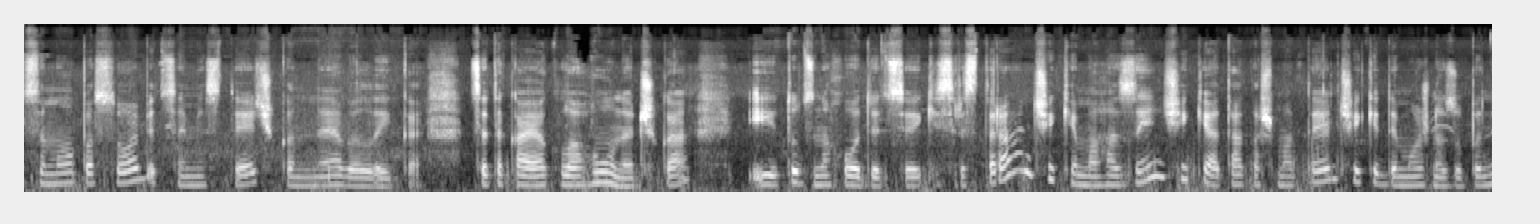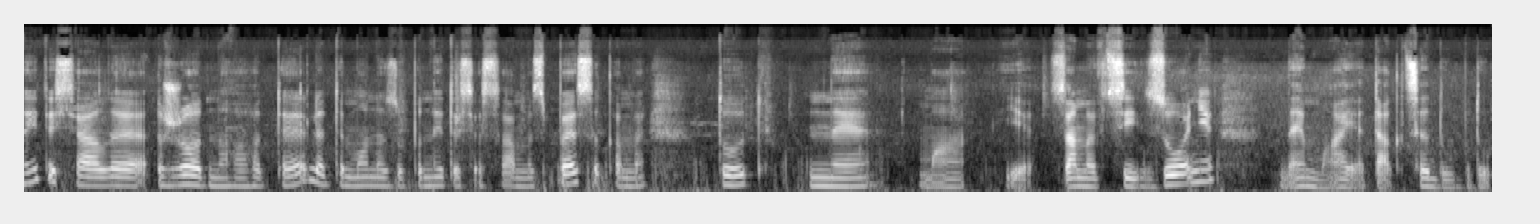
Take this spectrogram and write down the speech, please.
Само по собі це містечко невелике. Це така як лагуночка, і тут знаходяться якісь ресторанчики, магазинчики, а також мотельчики, де можна зупинитися, але жодного готеля, де можна зупинитися саме з песиками, тут немає. Саме в цій зоні немає. Так, це дуб-дуб.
